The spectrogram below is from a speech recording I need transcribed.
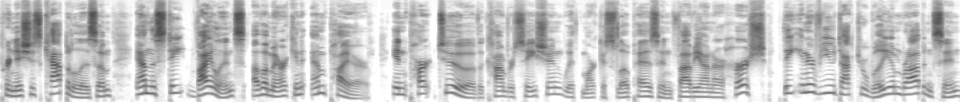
pernicious capitalism, and the state violence of American empire. In part two of the conversation with Marcus Lopez and Fabiana Hirsch, they interview Dr. William Robinson,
